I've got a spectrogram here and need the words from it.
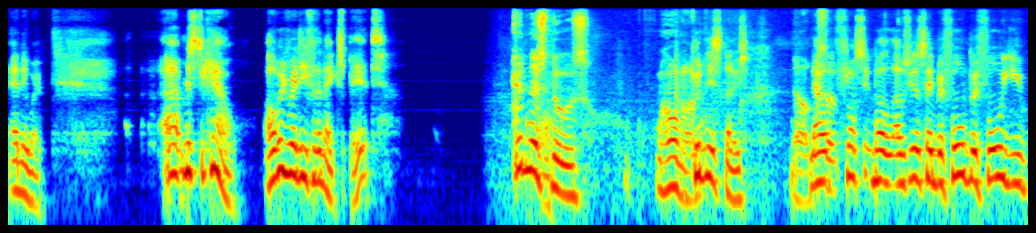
anyway, uh, Mr. Cow, are we ready for the next bit? Goodness knows. Hold on. Goodness knows. No, Now, so- Flossie. Well, I was going to say before before you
